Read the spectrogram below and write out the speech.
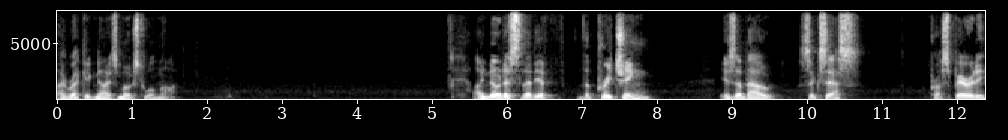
I recognize most will not. I notice that if the preaching is about success, prosperity.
